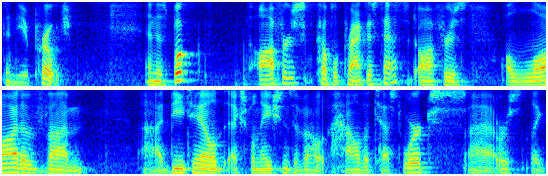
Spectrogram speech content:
in the approach. And this book offers a couple practice tests. It offers a lot of um, uh, detailed explanations about how the test works, uh, or like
